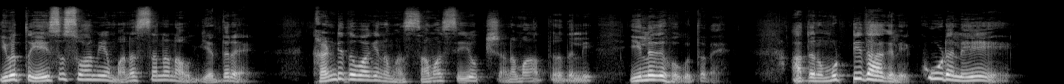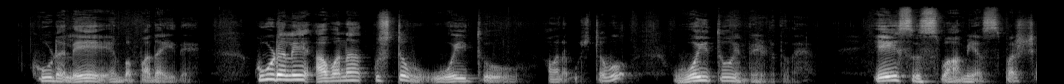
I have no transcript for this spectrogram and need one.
ಇವತ್ತು ಯೇಸು ಸ್ವಾಮಿಯ ಮನಸ್ಸನ್ನು ನಾವು ಗೆದ್ದರೆ ಖಂಡಿತವಾಗಿ ನಮ್ಮ ಸಮಸ್ಯೆಯು ಕ್ಷಣ ಮಾತ್ರದಲ್ಲಿ ಇಲ್ಲದೆ ಹೋಗುತ್ತದೆ. ಆತನು ಮುಟ್ಟಿದಾಗಲೇ, ಕೂಡಲೇ ಕೂಡಲೇ ಎಂಬ ಪದ ಇದೆ. ಕೂಡಲೇ ಅವನ ಕುಷ್ಠವು ಹೋಯಿತು. ಅವನ ಕುಷ್ಠವು ಹೋಯಿತು ಎಂದು ಹೇಳುತ್ತದೆ. ಏಸು ಸ್ವಾಮಿಯ ಸ್ಪರ್ಶ,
